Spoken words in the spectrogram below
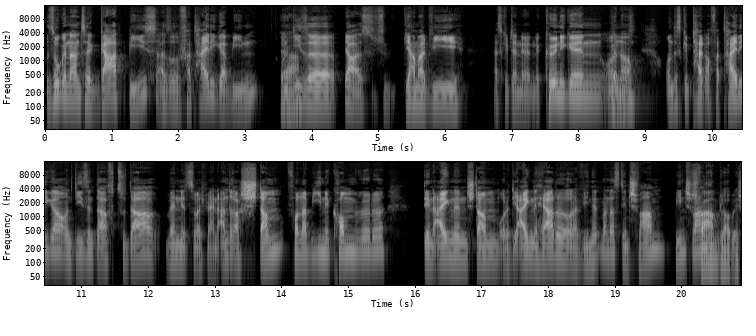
sogenannte Guard Bees, also Verteidigerbienen. Und Ja. diese, ja, es, die haben halt wie, es gibt ja eine, eine Königin und, Genau. und es gibt halt auch Verteidiger und die sind dazu da, wenn jetzt zum Beispiel ein anderer Stamm von einer Biene kommen würde, den eigenen Stamm oder die eigene Herde oder wie nennt man das, den Schwarm, Bienenschwarm? Schwarm, glaube ich.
